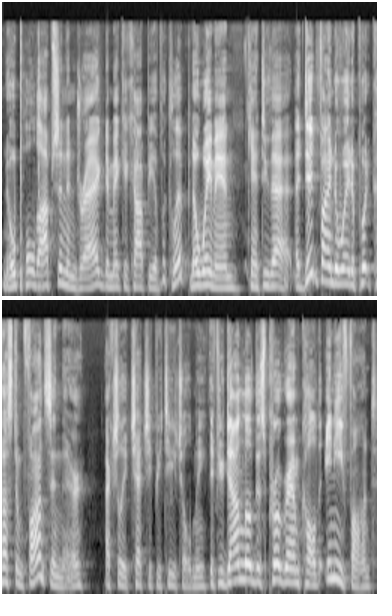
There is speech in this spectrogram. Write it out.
Nope. Hold Option and drag to make a copy of a clip? No way, man. Can't do that. I did find a way to put custom fonts in there. Actually, ChatGPT told me. If you download this program called AnyFont,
